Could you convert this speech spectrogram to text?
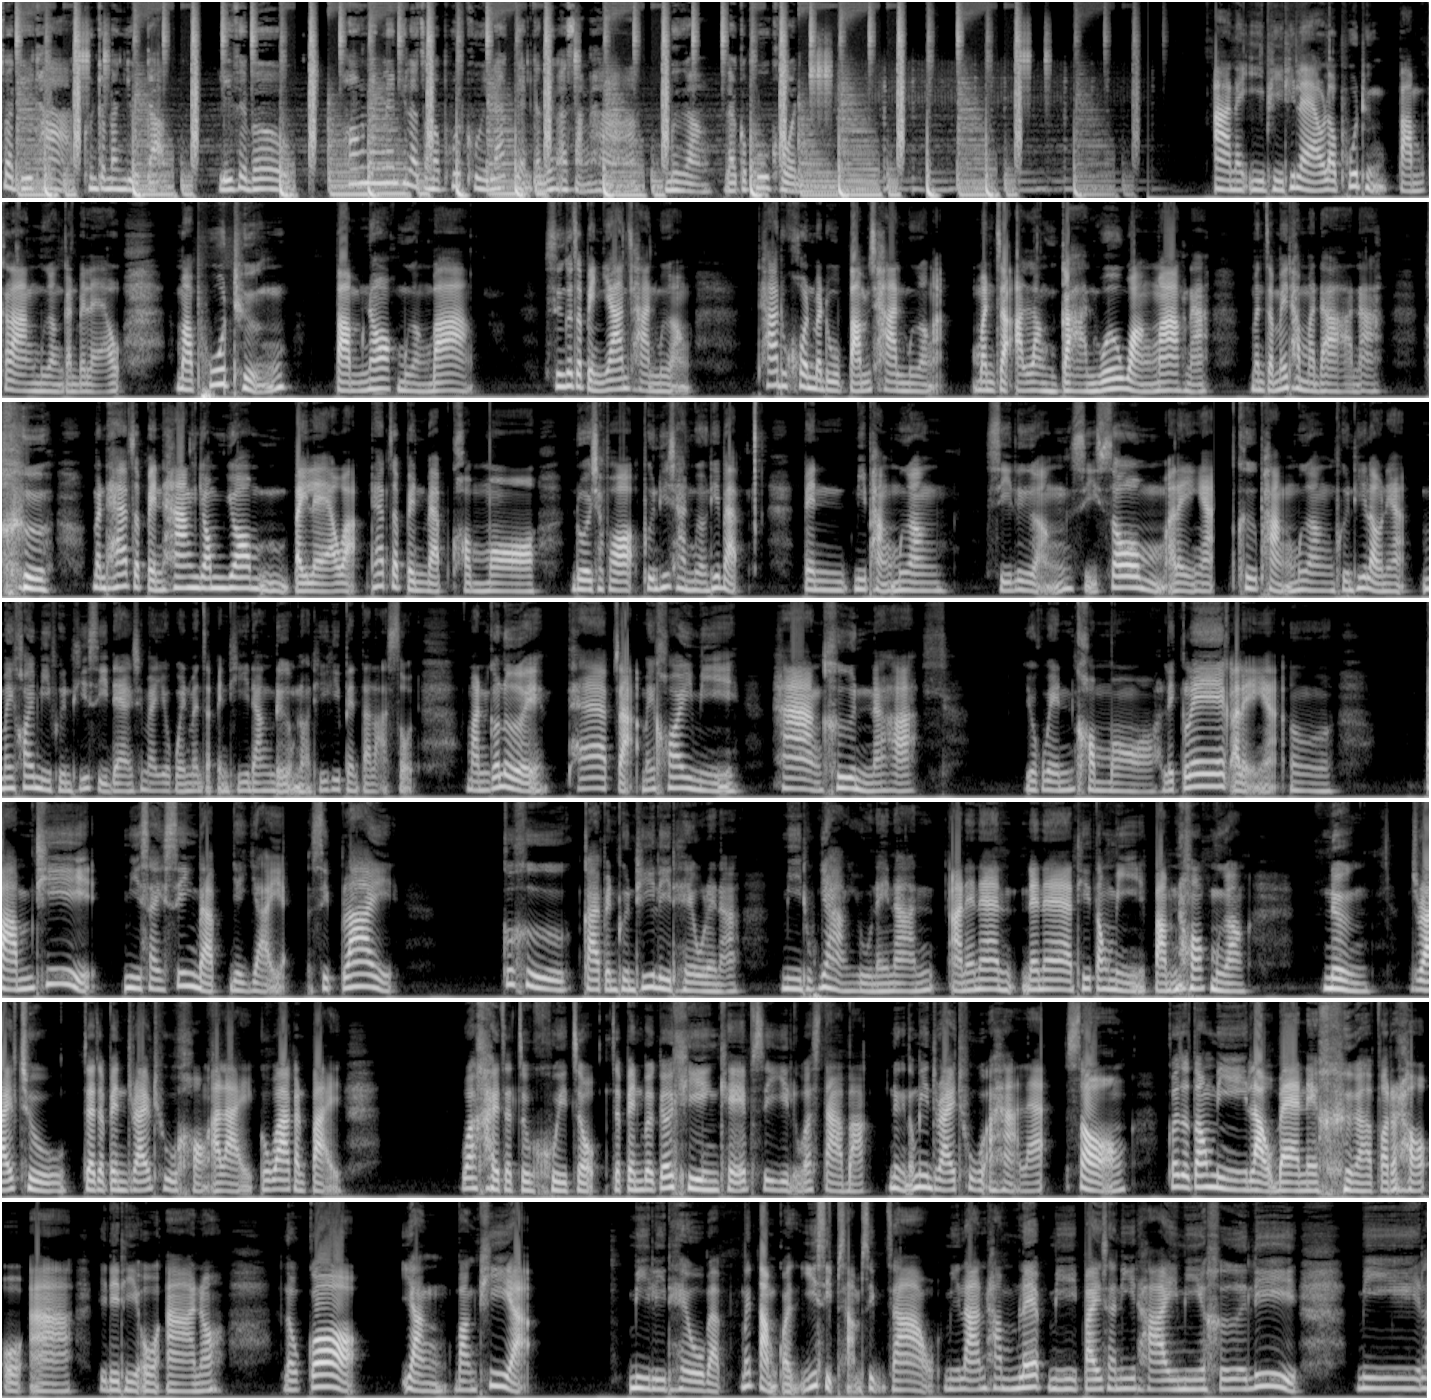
สวัสดีค่ะ คุณกำลังอยู่กับ l e a f a b l e ห้องนั่งเล่นที่เราจะมาพูดคุยแลกเปลี่ยนกันเรื่องอสังหา เมือง แล้วก็ผู้คนอาใน EP ที่แล้วเราพูดถึงปั๊มกลางเมืองกันไปแล้ว มาพูดถึงปั๊มนอกเมืองบ้าง ซึ่งก็จะเป็นย่านชานเมือง ถ้าทุกคนมาดูปั๊มชานเมืองอะ่ะ มันจะอลังการเวอร์วังมากนะ มันจะไม่ธรรมดานะ คือ มันแทบจะเป็นห้างย่อมย่อมไปแล้วอะแทบจะเป็นแบบคอมมอโดยเฉพาะพื้นที่ชานเมืองที่แบบเป็นมีผังเมืองสีเหลือง สีส้มอะไรอย่างเงี้ย คือผังเมืองพื้นที่เราเนี่ยไม่ค่อยมีพื้นที่สีแดงใช่ไหมยกเว้นมันจะเป็นที่ดั้งเดิมเนาะที่ที่เป็นตลาดสด มันก็เลยแทบจะไม่ค่อยมีห้างขึ้นนะคะ ยกเว้นคอมมอเล็กๆ อะไรเงี้ยเออปั๊มที่ มีไซซิ่งแบบใหญ่ๆอะสิบไร่ ก็คือกลายเป็นพื้นที่รีเทลเลยนะ มีทุกอย่างอยู่ในนั้น อ่าแน่แน่แน่ๆที่ต้องมีปั๊มนอกเมือง 1. drive to จะจะเป็น drive to ของอะไรก็ว่ากันไป ว่าใครจะจูคุยจบ จะเป็น Burger King KFC หรือว่า Starbucks หนึ่งต้องมี drive to อาหารและ 2. ก็จะต้องมีเหล่าแบรนด์ในเครือปตท OR PTT OR เนาะ แล้วก็อย่างบางที่อะมี retail แบบไม่ต่ำกว่า 20-30 เจ้า มีร้านทำเล็บ มีไปรษณีย์ไทย มีเคอรี่ มี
